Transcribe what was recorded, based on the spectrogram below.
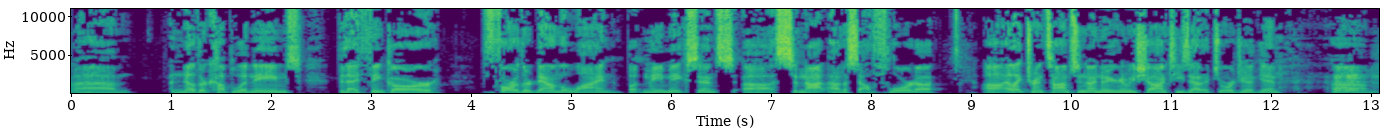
Um, another couple of names that I think are farther down the line, but may make sense. Uh, out of South Florida. Uh, I like Trent Thompson. I know you're going to be shocked. He's out of Georgia again. Um,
